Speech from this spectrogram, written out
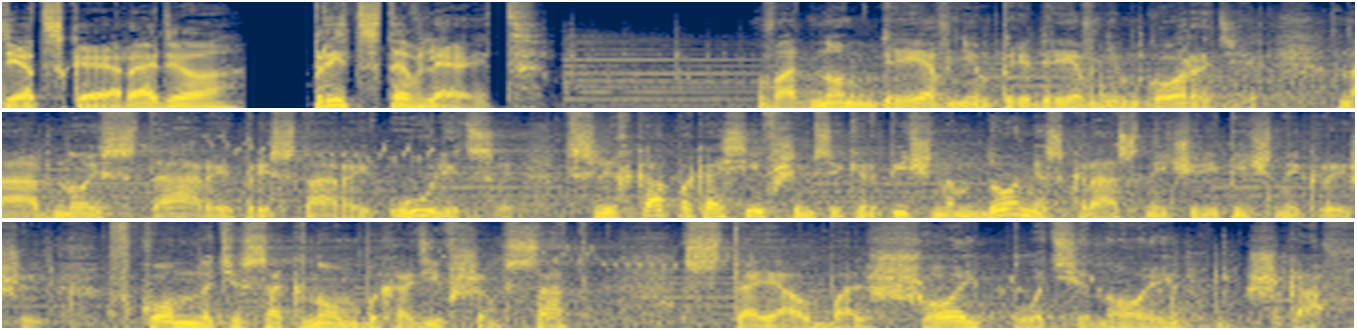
Детское радио представляет. В одном древнем-предревнем городе На одной старой-престарой улице В слегка покосившемся кирпичном доме С красной черепичной крышей В комнате с окном, выходившим в сад Стоял большой платяной шкаф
